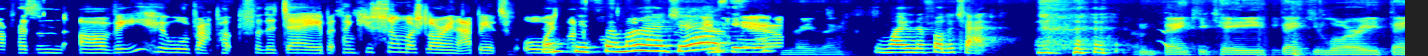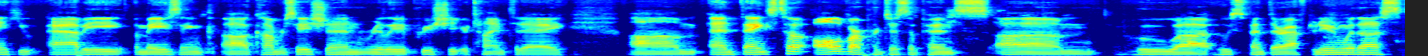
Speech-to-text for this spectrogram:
our president Avi, who will wrap up for the day. But thank you so much, Lori and Abby. It's always thank you so much. Yeah, thank you. Amazing. Wonderful to chat um, thank you, Katie. Thank you, Lori. Thank you, Abby. Amazing uh, conversation. Really appreciate your time today. Um, and thanks to all of our participants um, who uh, who spent their afternoon with us.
